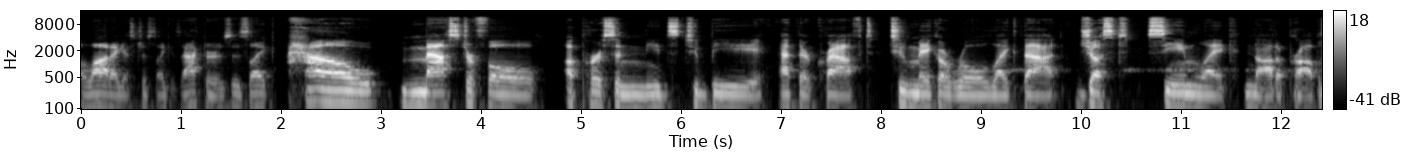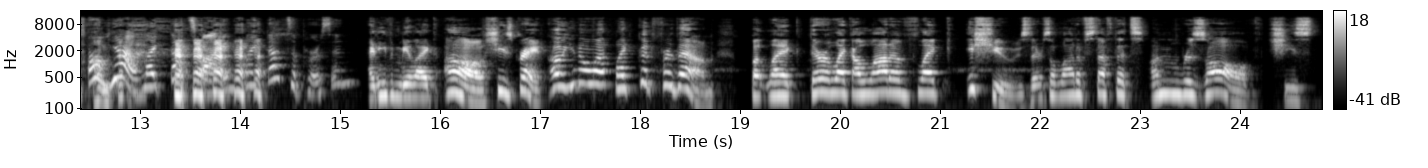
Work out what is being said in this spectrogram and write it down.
a lot, I guess, just like as actors, is like how masterful a person needs to be at their craft to make a role like that just seem like not a problem. Oh yeah, like that's fine. Like that's a person. and even be like, oh, she's great. Oh, you know what? Like, good for them. But like, there are like a lot of like issues. There's a lot of stuff that's unresolved. She's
